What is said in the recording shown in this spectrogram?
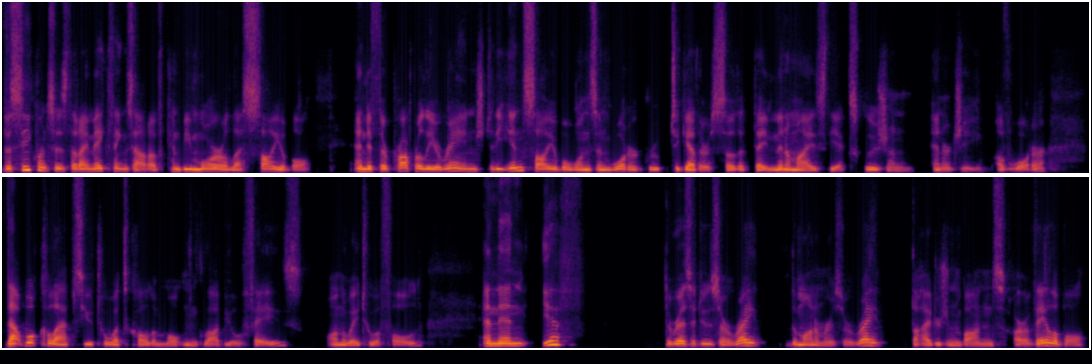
the sequences that I make things out of can be more or less soluble and if they're properly arranged, the insoluble ones in water group together so that they minimize the exclusion energy of water. That will collapse you to what's called a molten globule phase on the way to a fold. And then if the residues are right, the monomers are right, the hydrogen bonds are available,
